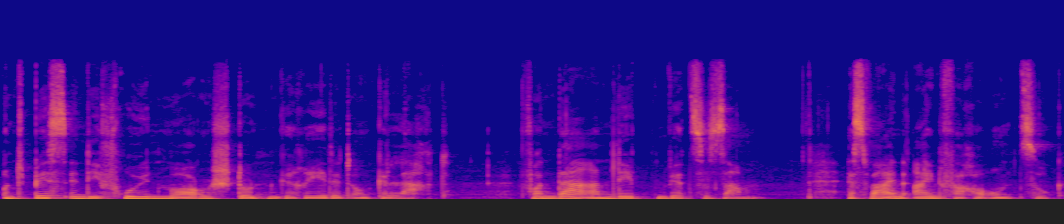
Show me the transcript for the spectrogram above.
und bis in die frühen Morgenstunden geredet und gelacht. Von da an lebten wir zusammen. Es war ein einfacher Umzug,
